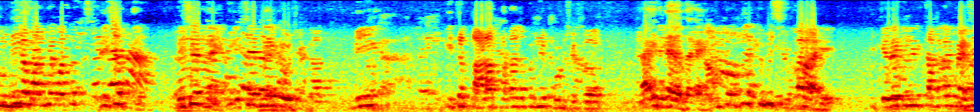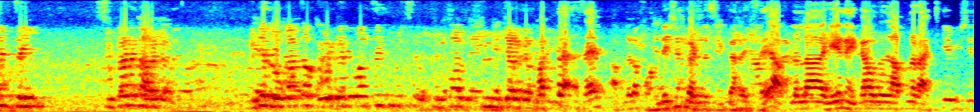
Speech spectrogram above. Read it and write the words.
तुमच्या माध्यमातून निषेध नाही. निषेध नाही. निषेध नाही करू शकत. मी इथं काळा फटाका पण नाही फोडू शकत. आमचं उद्देश तुम्ही स्वीकार आहे. की जेणेकरून चांगला मेसेज जाईल. स्वीकारण्याचा हरकत नाही म्हणजे लोकांचा साहेब आपल्याला फाउंडेशन कडनं स्वीकारायचं आहे आपल्याला हे नाही का होतं, आपला राजकीय विषय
